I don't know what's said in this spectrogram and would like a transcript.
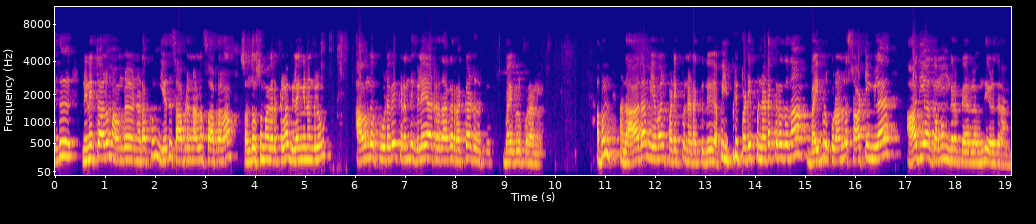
எது நினைத்தாலும் அவங்க நடக்கும். எது சாப்பிடனாலும் சாப்பிடலாம். சந்தோஷமாக இருக்கலாம். விலங்கினங்களும் அவங்க கூடவே கிடந்து விளையாடுறதாக ரெக்கார்டு இருக்கு பைபிள் குரான் அப்போ அந்த ஆதாம் ஏவால் படைப்பு நடக்குது. அப்போ இப்படி படைப்பு நடக்கிறது தான் பைபிள் குரானில் ஸ்டார்டிங்கில் ஆதியாகமம்ங்கிற பெயரில் வந்து எழுதுறாங்க.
